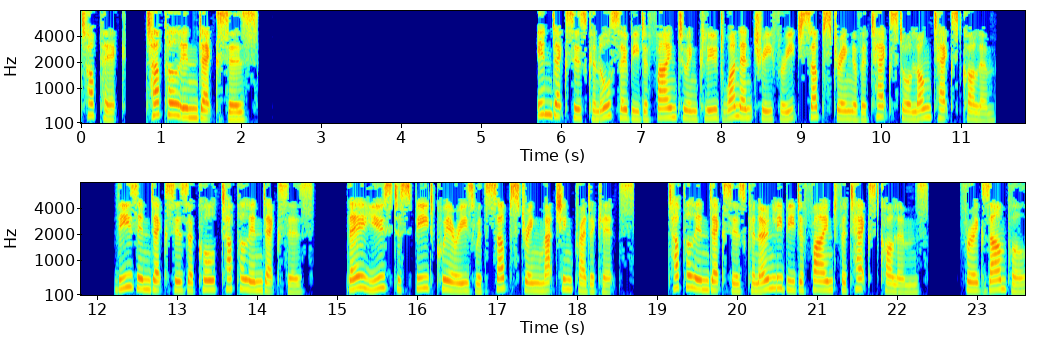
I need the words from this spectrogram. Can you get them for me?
Topic: Tuple indexes. Indexes can also be defined to include one entry for each substring of a text or long text column. These indexes are called tuple indexes. They are used to speed queries with substring matching predicates. Tuple indexes can only be defined for text columns. For example,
